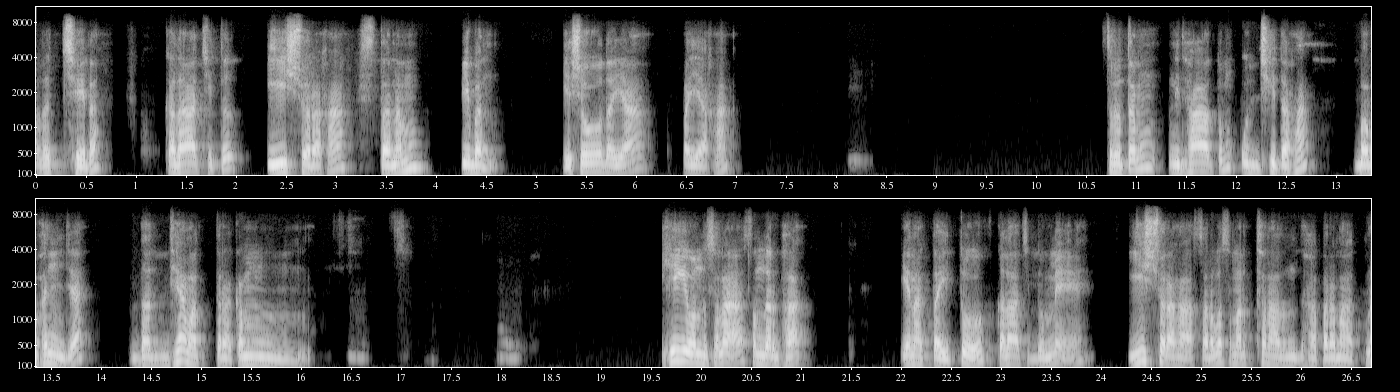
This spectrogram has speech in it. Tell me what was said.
ದಧ್ಯಮತ್ರಕಂ ಪದಚ್ಛೇದ ಕದಾಚಿತ್ ಈಶ್ವರ ಸ್ತನಂ ಪಿಬನ್ ಯಶೋದಯ ಪಯ ಶ್ರುತಂ ನಿಧಾತುಂ ಉಜ್ಜಿತ ಬಭಂಜ ದಧ್ಯಮತ್ರಕಂ ಹೀಗೆ ಒಂದು ಸಲ ಸಂದರ್ಭ ಏನಾಗ್ತಾ ಇತ್ತು? ಕದಾಚಿದ್ದೊಮ್ಮೆ ಈಶ್ವರ ಸರ್ವಸಮರ್ಥನಾದಂತಹ ಪರಮಾತ್ಮ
